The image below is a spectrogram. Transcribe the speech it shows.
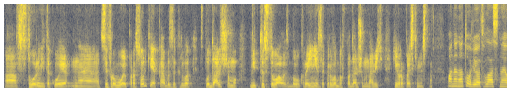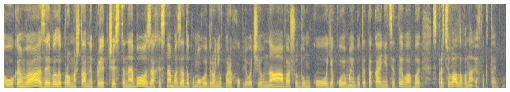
а, в створенні такої е, цифрової парасольки, яка би закрила в подальшому, відтестувалась би в Україні, закрила би в подальшому навіть європейські міста. Пане Анатолію, от власне у КМВА заявили про масштабний проєкт Чисте небо, захист неба за допомогою дронів перехоплювачів. На вашу думку, якою має бути така ініціатива, аби спрацювала вона ефективно?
